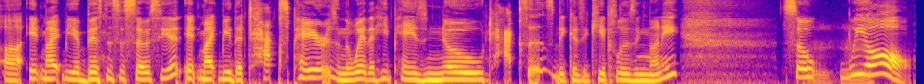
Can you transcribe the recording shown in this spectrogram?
Uh, it might be a business associate. It might be the taxpayers in the way that he pays no taxes because he keeps losing money. So we all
